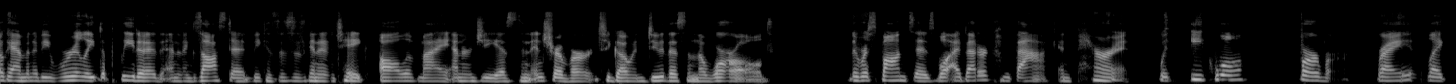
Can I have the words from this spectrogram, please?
okay, I'm going to be really depleted and exhausted because this is going to take all of my energy as an introvert to go and do this in the world the response is, well, I better come back and parent with equal fervor, right? Like,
